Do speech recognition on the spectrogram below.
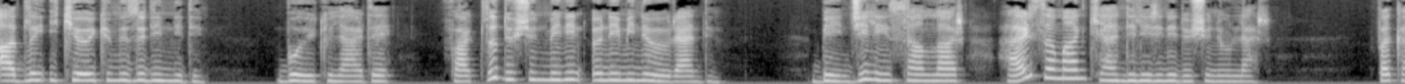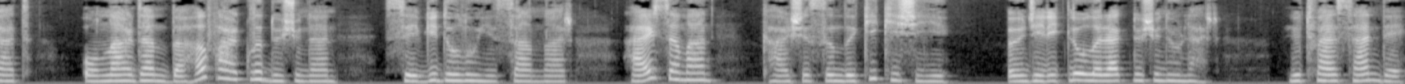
adlı iki öykümüzü dinledin. Bu öykülerde farklı düşünmenin önemini öğrendin. Bencil insanlar her zaman kendilerini düşünürler. Fakat onlardan daha farklı düşünen sevgi dolu insanlar her zaman karşısındaki kişiyi öncelikli olarak düşünürler. Lütfen sen de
